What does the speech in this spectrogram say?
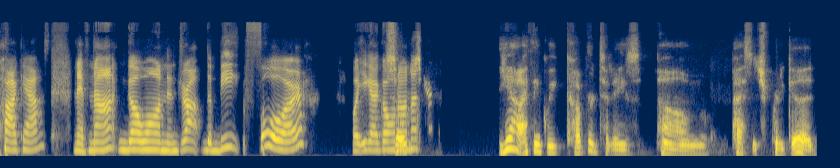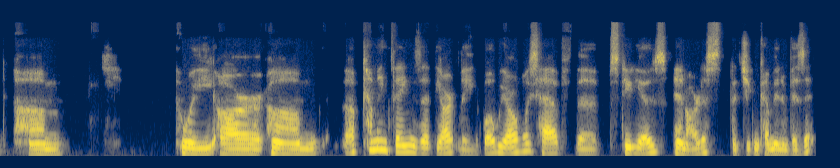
podcast? And if not, go on and drop the beat for what you got going so, on. Yeah, I think we covered today's um, passage pretty good. Um, we are um, upcoming things at the Art League. Well, we always have the studios and artists that you can come in and visit.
